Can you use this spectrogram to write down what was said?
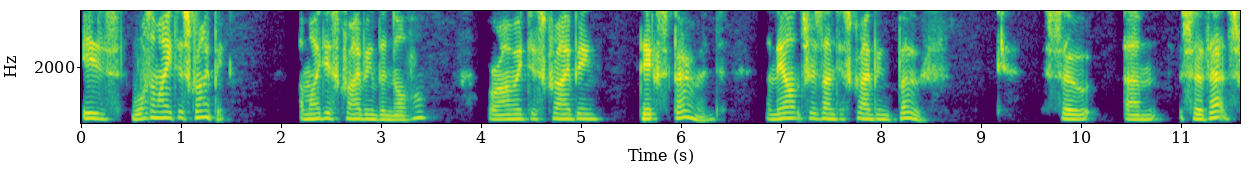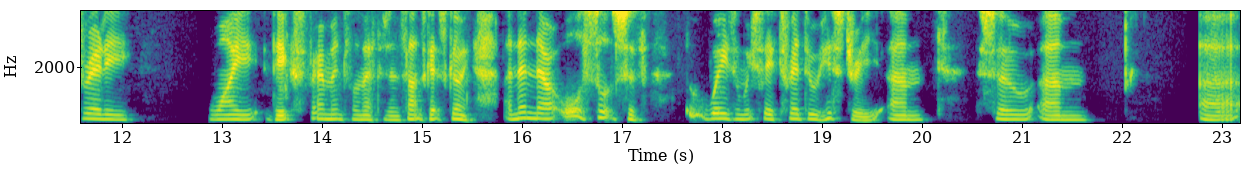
is what am I describing? Am I describing the novel or am I describing the experiment? And the answer is I'm describing both. So, um, so that's really why the experimental method in science gets going. And then there are all sorts of ways in which they thread through history. Um, so, um, uh,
